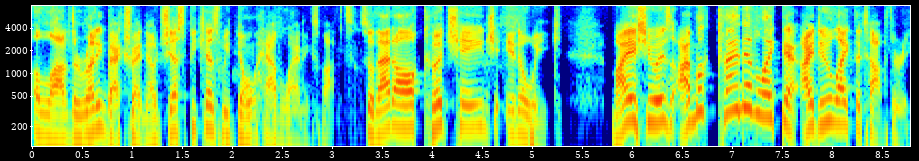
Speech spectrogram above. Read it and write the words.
a lot of the running backs right now just because we don't have landing spots. So that all could change in a week. My issue is I'm a kind of like that. I do like the top three.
